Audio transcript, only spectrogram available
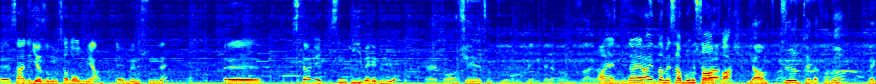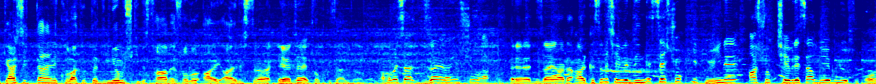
Ee, sadece yazılımsal olmayan e, menüsünde. Ee, stereo etkisini iyi verebiliyor. Evet o şey de çok iyi oldu. Benim telefonum Desire. Aynen Desire da mesela bunun saat var. Yan tutuyorum telefonu ve gerçekten hani kulaklıkla dinliyormuş gibi sağ ve solu ay- ayrıştırarak Evet, dinliyor. evet. Çok güzeldi o. Ama mesela Desire'ın şu var. E, Desire'da arkasını çevirdiğinde ses çok gitmiyor. Yine az çok çevresel duyabiliyorsun. O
